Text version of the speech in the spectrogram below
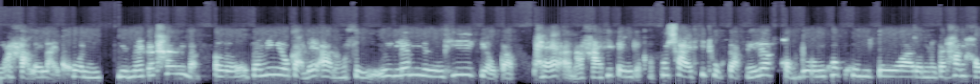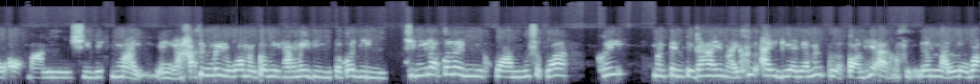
เนี่ยค่ะ หลาย ๆ คนหรือแม้กระทั่งแบบเออจะไม่มีโอกาสได้อ่านหนังสือเล่มหนึ่งที่เกี่ยวกับแพะนะคะ ที่เป็นเกี่ยวกับผู้ชายที่ถูกจับในเรื่องของโดนควบคุมตัวจนกระทั่งเขาออกมามีชีวิตใหม่อย่างเงี้ยค่ะ ซึ่งไม่รู้ว่ามันก็มีทั้งไม่ดีแล้วก็ดี ทีนี้เราก็เลยมีความรู้สึกว่า เฮ้ยมันเป็นไปได้ไหมคือไอเดียเนี้ยมันเกิดตอนที่อ่านหนังสือเล่มนั้นเลยว่า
